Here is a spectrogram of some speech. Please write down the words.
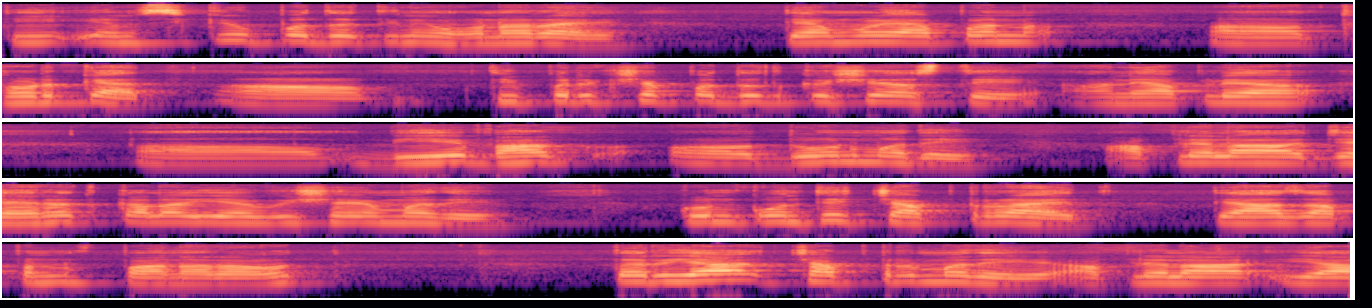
ती एम सी क्यू पद्धतीने होणार आहे. त्यामुळे आपण थोडक्यात ती परीक्षा पद्धत कशी असते आणि आपल्या बी ए भाग दोनमध्ये आपल्याला जाहिरात कला या विषयामध्ये कोणकोणते चॅप्टर आहेत ते आज आपण पाहणार आहोत. तर या चॅप्टरमध्ये आपल्याला या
